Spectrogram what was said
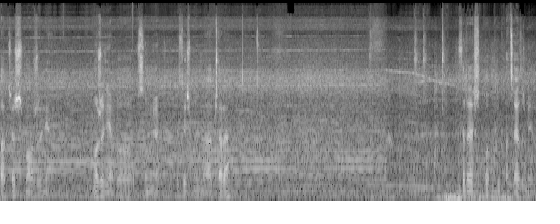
Chociaż może nie. Może nie, bo w sumie jesteśmy na czele. Zresztą, o kurwa, co ja zrobiłem?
